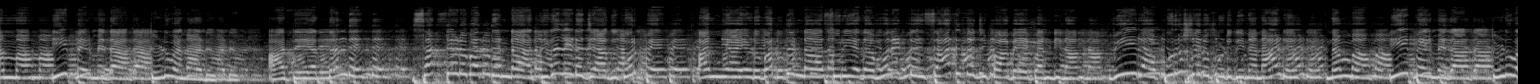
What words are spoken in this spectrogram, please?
ನಮ್ಮ ಈ ಪೆರ್ಮೆದ ತುಳುವ ನಾಡು. ಆತೆಯ ತಂದೆ ಸತ್ಯಡು ಬತ್ತುಂಡ ತಿಗಲಿಡ ಜಾಗ ಕೊರ್ಪೆ, ಅನ್ಯಾಯಡು ಬತ್ತುಂಡ ಬಾಬೆ ಪಂಡಿನ ವೀರ ಪುರುಷರು ಪುಡುದಿನ ನಾಡು, ನಮ್ಮ ಈ ಪೆರ್ಮೆದ ತುಳುವ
